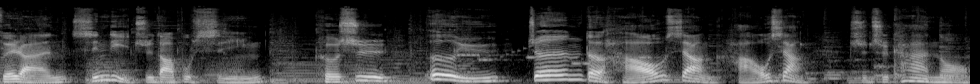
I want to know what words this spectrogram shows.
虽然心里知道不行，可是鳄鱼真的好想好想。吃吃看哦，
